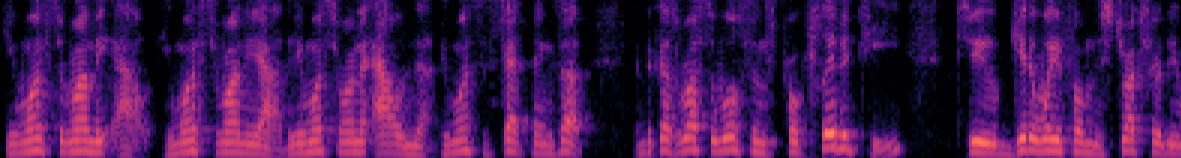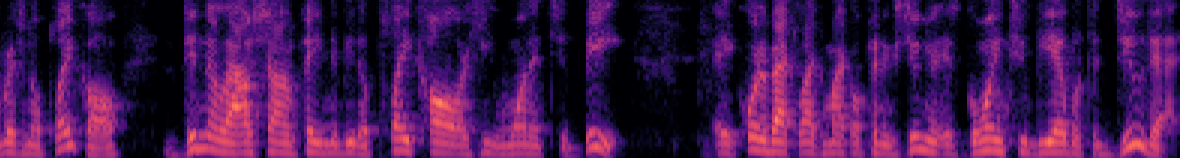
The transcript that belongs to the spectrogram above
He wants to run the out. He wants to run the out. Then he wants to run the out and up. He wants to set things up. And because Russell Wilson's proclivity to get away from the structure of the original play call didn't allow Sean Payton to be the play caller he wanted to be. A quarterback like Michael Penix Jr. is going to be able to do that.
